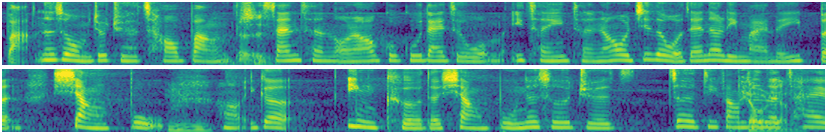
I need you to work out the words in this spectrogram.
吧？那时候我们就觉得超棒的，三层楼，然后姑姑带着我们一层一层。然后我记得我在那里买了一本相簿，好一个硬壳的相簿。那时候觉得这个地方真的太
